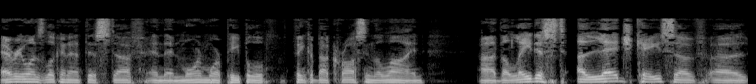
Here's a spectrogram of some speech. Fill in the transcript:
everyone's looking at this stuff, and then more and more people think about crossing the line. Uh, the latest alleged case of uh,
